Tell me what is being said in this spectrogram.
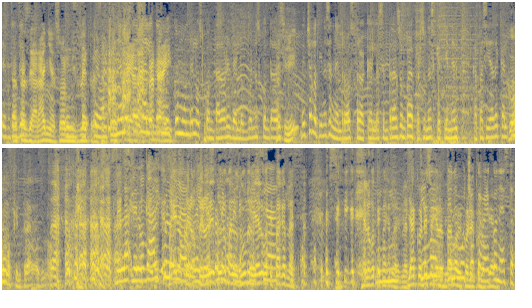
Entonces, de araña son mis este, letras. Pero al final esta es la letra muy común de los contadores, de los buenos contadores. ¿Ah, ¿Sí? De hecho, lo tienes en el rostro acá. Las entradas son para personas que tienen capacidad de cálculo. ¿Cómo que entradas? No. de la, del cálculo. Bueno, pero, pero eres bueno para los números, ya luego te pagas las. sí. Ya luego te pagas las. Ya con eso ya me pago Tiene mucho que ver con esto.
